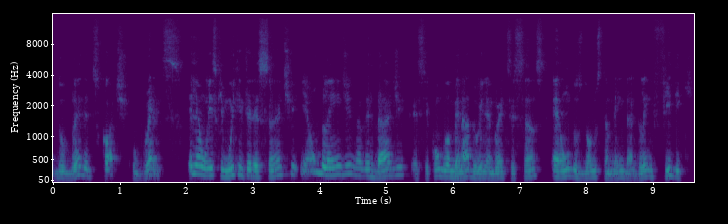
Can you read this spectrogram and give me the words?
do Blended Scotch, o Grant's. Ele é um whisky muito interessante e é um blend, na verdade, esse conglomerado William Grant Sons é um dos donos também da Glenfiddich,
